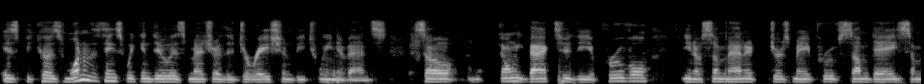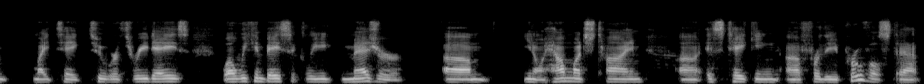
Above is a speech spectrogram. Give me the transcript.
is because one of the things we can do is measure the duration between events. So going back to the approval, you know, some managers may approve some day, some might take two or three days. Well, we can basically measure, um, you know, how much time uh, is taking uh, for the approval step.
